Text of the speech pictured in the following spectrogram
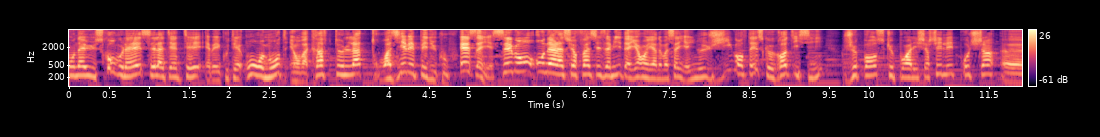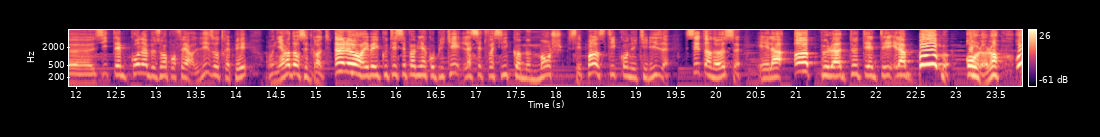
on a eu ce qu'on voulait, c'est la TNT. Eh ben écoutez, on remonte et on va craft la troisième épée du coup. Et ça y est, c'est bon, on est à la surface les amis. D'ailleurs, regardez-moi ça, il y a une gigantesque grotte ici. Je pense que pour aller chercher les prochains euh, items qu'on a besoin pour faire les autres épées, on ira dans cette grotte. Alors, eh ben écoutez, c'est pas bien compliqué. Là cette fois-ci, comme manche, c'est pas un stick qu'on utilise, c'est un os. Et là, hop là, deux TNT. Et là, boum Oh là là Oh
